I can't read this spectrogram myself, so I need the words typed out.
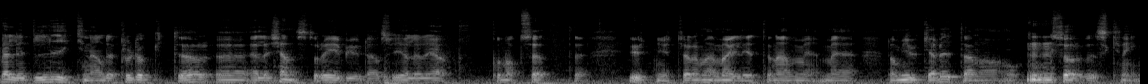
väldigt liknande produkter eh, eller tjänster att erbjuda så gäller det att på något sätt eh, utnyttja de här möjligheterna med, med de mjuka bitarna och, mm. service kring,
